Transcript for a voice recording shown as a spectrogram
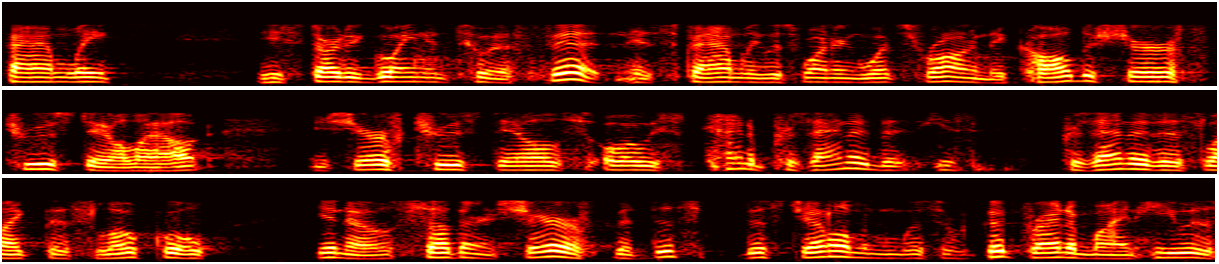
family he started going into a fit, and his family was wondering what's wrong. They called the sheriff Truesdale out, and Sheriff Truesdale's always kind of presented it. He's presented as like this local, you know, Southern sheriff, but this this gentleman was a good friend of mine. He was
